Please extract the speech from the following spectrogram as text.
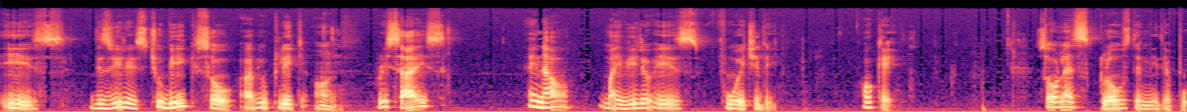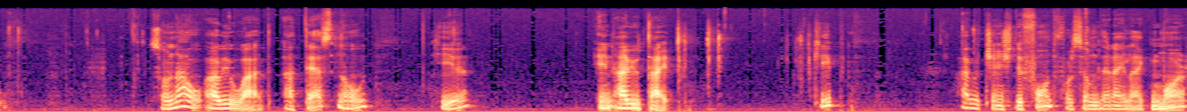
is this video is too big. So I will click on resize. And now my video is full HD okay. So let's close the media pool. So now I will add a text node here. And I will type keep. I will change the font for some that I like more.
